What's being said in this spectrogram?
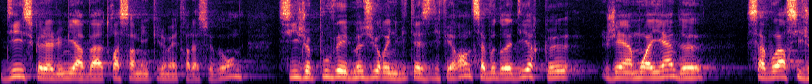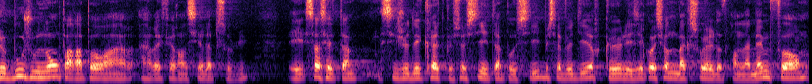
disent que la lumière va à 300 000 km à la seconde, si je pouvais mesurer une vitesse différente, ça voudrait dire que j'ai un moyen de savoir si je bouge ou non par rapport à un référentiel absolu. Et ça, si je décrète que ceci est impossible, ça veut dire que les équations de Maxwell doivent prendre la même forme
